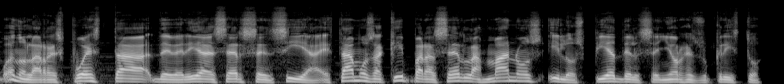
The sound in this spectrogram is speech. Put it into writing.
Bueno, la respuesta debería de ser sencilla. Estamos aquí para ser las manos y los pies del Señor Jesucristo.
